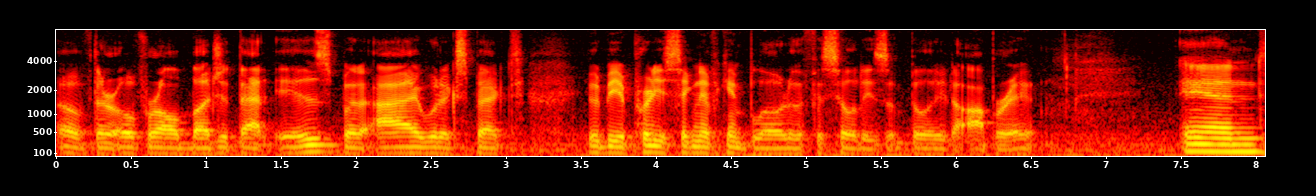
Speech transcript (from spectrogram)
of their overall budget that is, but I would expect it would be a pretty significant blow to the facility's ability to operate. And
